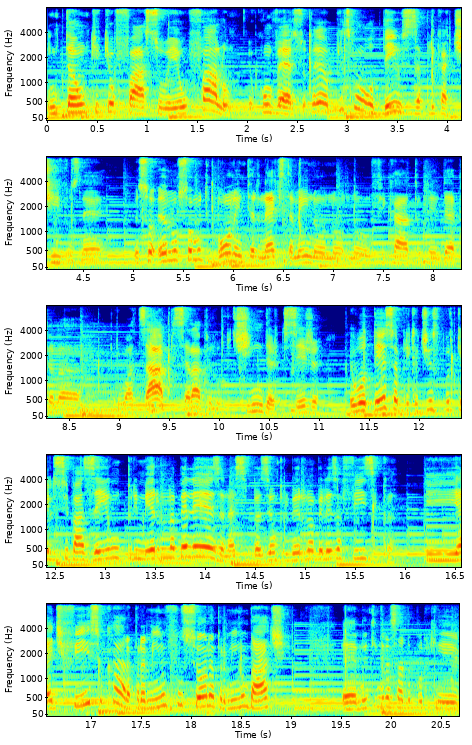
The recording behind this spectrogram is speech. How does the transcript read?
Então, o que, que eu faço? Eu falo, eu converso. Por isso que eu odeio esses aplicativos, né? Eu, sou, eu não sou muito bom na internet também, no, no, no ficar trocando ideia pela, pelo WhatsApp, sei lá, pelo Tinder, que seja. Eu odeio esses aplicativos porque eles se baseiam primeiro na beleza, né? Se baseiam primeiro na beleza física. E é difícil, cara. Para mim não funciona, para mim não bate. É muito engraçado porque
